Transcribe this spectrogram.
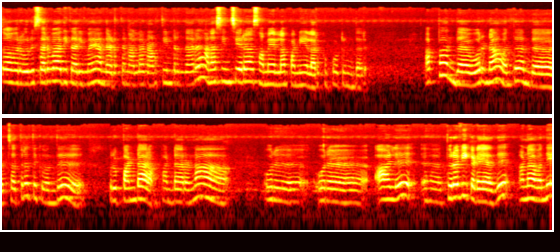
ஸோ அவர் ஒரு சர்வாதிகாரி மாதிரி அந்த இடத்த நல்லா நடத்தின்னு இருந்தார் ஆனால் சின்சியராக சமையல்லாம் பண்ணி எல்லாருக்கும் போட்டுருந்தார் அப்போ அந்த ஒரு நாள் வந்து அந்த சத்திரத்துக்கு வந்து ஒரு பண்டாரம். பண்டாரம்னா ஒரு ஒரு ஆள் துறவி கிடையாது. ஆனால் வந்து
